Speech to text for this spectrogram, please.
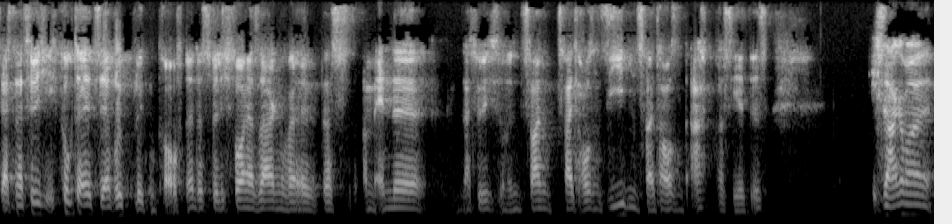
das natürlich, ich gucke da jetzt sehr rückblickend drauf, ne? das will ich vorher sagen, weil das am Ende natürlich so in 2007, 2008 passiert ist. Ich sage mal,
